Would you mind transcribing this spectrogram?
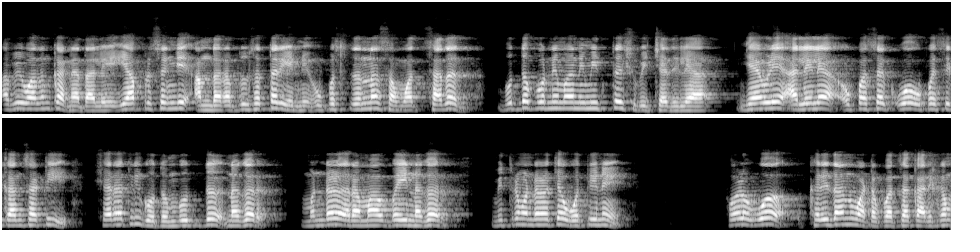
अभिवादन करण्यात आले. या प्रसंगी आमदार अब्दुल सत्तार यांनी उपस्थितांना संवाद साधत बुद्ध पौर्णिमानिमित्त शुभेच्छा दिल्या. यावेळी आलेल्या उपासक व उपासिकांसाठी शहरातील गौतम बुद्ध नगर मंडळ रमाबाई नगर मित्रमंडळाच्या वतीने फळ व खरेदान वाटपाचा कार्यक्रम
